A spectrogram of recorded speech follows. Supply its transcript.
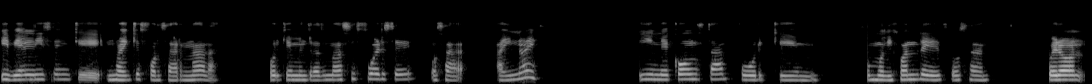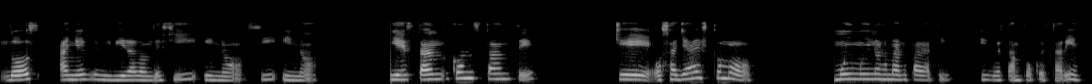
Y bien dicen que no hay que forzar nada, porque mientras más se esfuerce, o sea, ahí no es. Y me consta porque, como dijo Andrés, o sea, fueron dos años de mi vida donde sí y no, sí y no. Y es tan constante que, o sea, ya es como muy, muy normal para ti. Y pues tampoco está bien.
